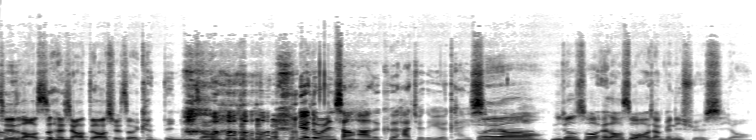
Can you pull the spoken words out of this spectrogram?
其实老师很想要得到学生的肯定，你知道吗？越多人上他的课，他觉得越开心。对啊，你就是说，哎，老师，我好想跟你学习哦，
